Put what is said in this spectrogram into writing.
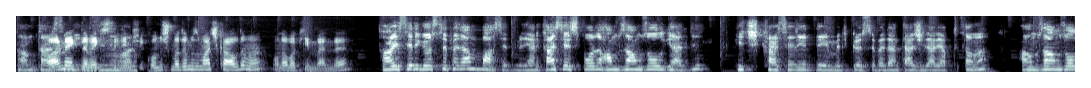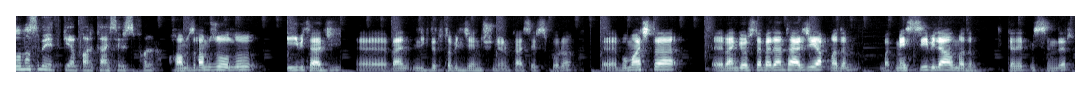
Tam tersi Var mı eklemek istediğim şey? Konuşmadığımız maç kaldı mı? Ona bakayım ben de. Kayseri Göztepe'den bahsetmedi. Yani Kayseri Spor'da Hamza Hamzoğlu geldi. Hiç Kayseri'ye değinmedik. Göztepe'den tercihler yaptık ama Hamza Hamzoğlu nasıl bir etki yapar Kayseri Spor'a? Hamza Hamzoğlu iyi bir tercih. Ee, ben ligde tutabileceğini düşünüyorum Kayseri Sporu. Ee, bu maçta e, ben Göztepe'den tercih yapmadım. Bak Messi'yi bile almadım. Dikkat etmişsindir.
